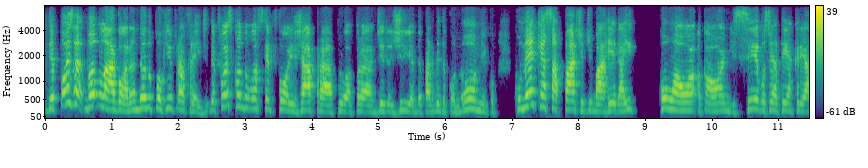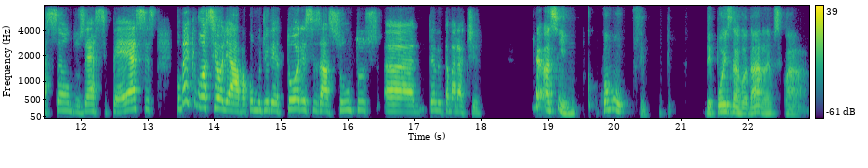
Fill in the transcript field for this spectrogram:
Depois, vamos lá agora, andando um pouquinho para frente. Depois, quando você foi já para dirigir o departamento econômico, como é que essa parte de barreira aí, com a, com a OMC, você já tem a criação dos SPS, como é que você olhava como diretor esses assuntos uh, pelo Itamaraty? É, assim, como assim, depois da rodada, né, com a,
